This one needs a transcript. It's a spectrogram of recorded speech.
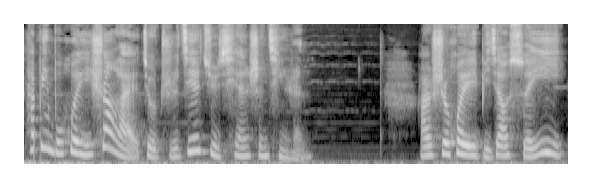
他并不会一上来就直接拒签申请人，而是会比较随意，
